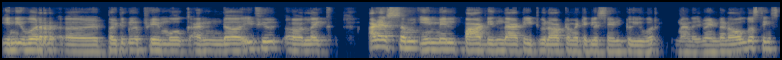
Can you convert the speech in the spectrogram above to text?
in your uh, particular framework, and if you like add some email part in that, it will automatically send to your management and all those things.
